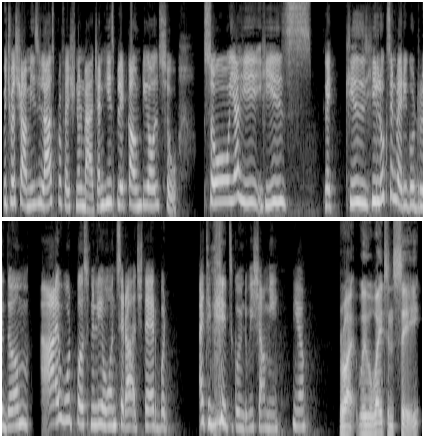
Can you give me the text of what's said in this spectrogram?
which was Shami's last professional match. And he's played county also. So yeah, he he's like he he looks in very good rhythm. I would personally want Siraj there, but I think it's going to be Shami. Yeah. Right, we will wait and see.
